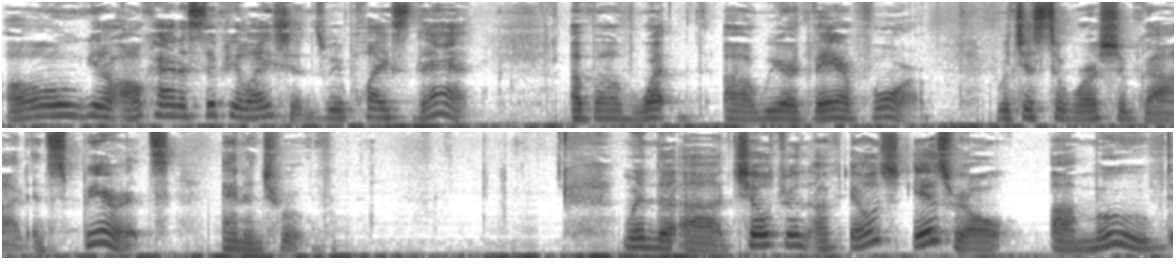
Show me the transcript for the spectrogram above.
Oh, you know, all kind of stipulations. We place that above what uh, we are there for, which is to worship God in spirit and in truth. When the uh, children of Israel uh, moved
